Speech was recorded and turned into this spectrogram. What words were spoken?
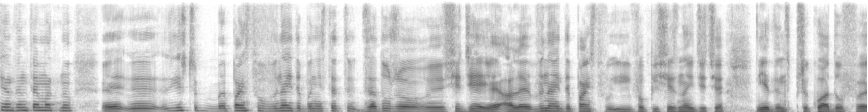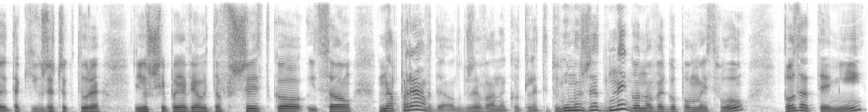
na ten temat. No, y, y, jeszcze Państwu wynajdę, bo niestety za dużo y, się dzieje, ale wynajdę Państwu i w opisie znajdziecie jeden z przykładów takich rzeczy, które już się pojawiały. To wszystko są naprawdę odgrzewane kotlety. Tu nie ma żadnego nowego pomysłu, poza tymi,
